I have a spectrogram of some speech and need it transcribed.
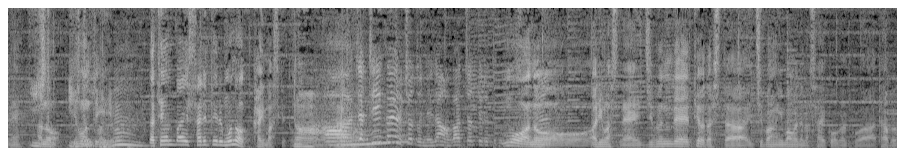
ねいい人あの基本的には、う。ん。転売されてるものを買いますけど。ああーじゃあ定価よりちょっと値段上がっちゃってるってことですね。もうあのありますね。自分で手を出した一番今までの最高額は多分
